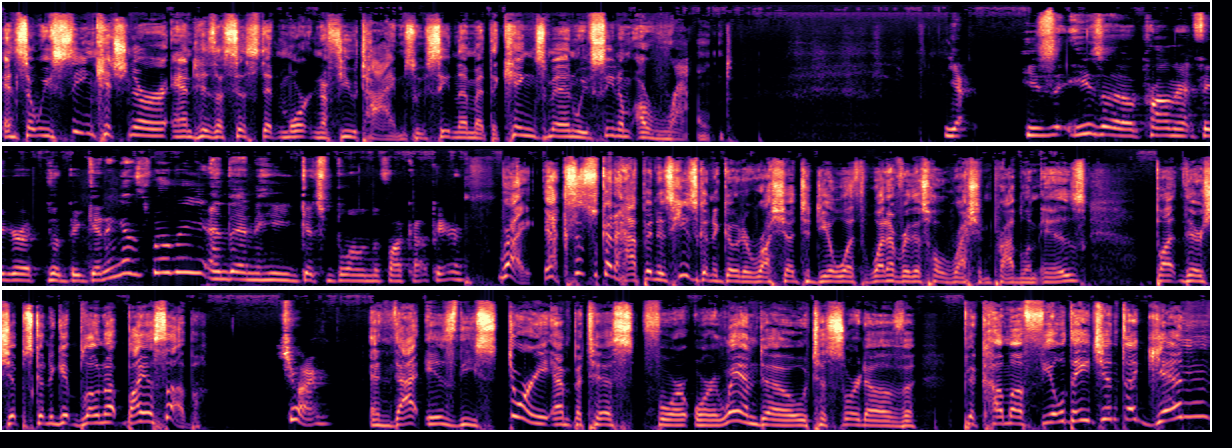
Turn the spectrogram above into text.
And so we've seen Kitchener and his assistant Morton a few times. We've seen them at the Kingsman. We've seen them around. Yeah. He's he's a prominent figure at the beginning of this movie, and then he gets blown the fuck up here. Right. Yeah, because this what's going to happen is he's going to go to Russia to deal with whatever this whole Russian problem is, but their ship's going to get blown up by a sub. Sure. And that is the story impetus for Orlando to sort of become a field agent again,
